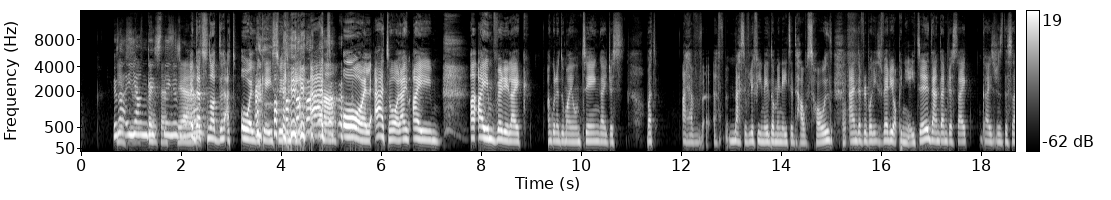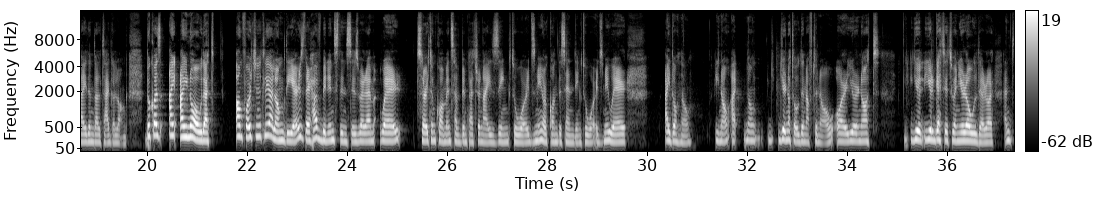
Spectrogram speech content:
Is that a youngest princess, thing as yeah. well? That's not the, at all the case with me. at all, at all. I'm, I'm, I I am very like I'm gonna do my own thing. I just, but I have a massively female-dominated household, and everybody's very opinionated, and I'm just like, guys, just decide and I'll tag along because I I know that unfortunately along the years there have been instances where I'm where certain comments have been patronizing towards me or condescending towards me where I don't know. You know, I no, you're not old enough to know, or you're not. You'll you'll get it when you're older, or and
